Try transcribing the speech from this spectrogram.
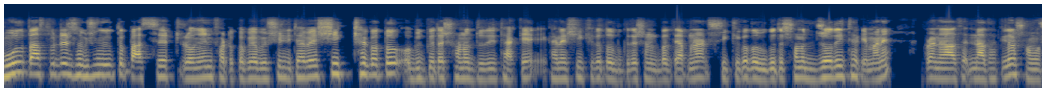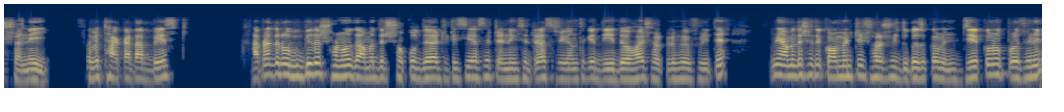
মূল পাসপোর্টের ছবি সংযুক্ত পাঁচ সেট রঙিন ফটোকপি অবশ্যই নিতে হবে। শিক্ষাগত অভিজ্ঞতা সনদ যদি থাকে, এখানে শিক্ষাগত অভিজ্ঞতা সনদ বলতে আপনার শিক্ষাগত অভিজ্ঞতা সনদ যদি থাকে মানে আপনার না থাকলেও সমস্যা নেই। তবে থাকাটা বেস্ট আপনাদের অভিজ্ঞতা সনদ আমাদের সকল জেলা টিটিসি আছে ট্রেনিং সেন্টার আছে, সেখান থেকে দিয়ে দেওয়া হয় সরকারিভাবে ফ্রিতে আপনি আমাদের সাথে কমেন্টে সরাসরি যোগাযোগ করবেন। যে কোনো প্রয়োজনে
